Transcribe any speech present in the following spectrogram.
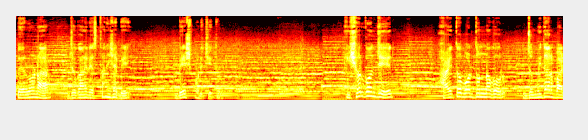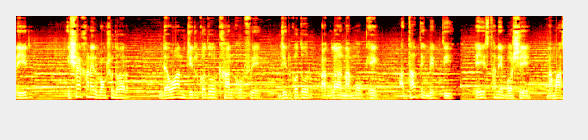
প্রেরণার যোগানের স্থান হিসাবে বেশ পরিচিত। কিশোরগঞ্জের হয়তবর্ধননগর জমিদার বাড়ির ঈশা খানের বংশধর দেওয়ান জিলকদর খান ওরফে জিলকদর পাগলা নামক এক আধ্যাত্মিক ব্যক্তি এই স্থানে বসে নামাজ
